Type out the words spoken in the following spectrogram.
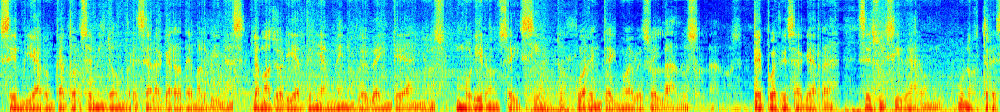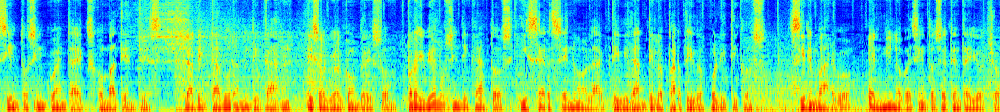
Se enviaron 14.000 hombres a la guerra de Malvinas. La mayoría tenían menos de 20 años. Murieron 649 soldados. Después de esa guerra, se suicidaron unos 350 excombatientes. La dictadura militar disolvió el Congreso, prohibió los sindicatos y cercenó la actividad de los partidos políticos. Sin embargo, en 1978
